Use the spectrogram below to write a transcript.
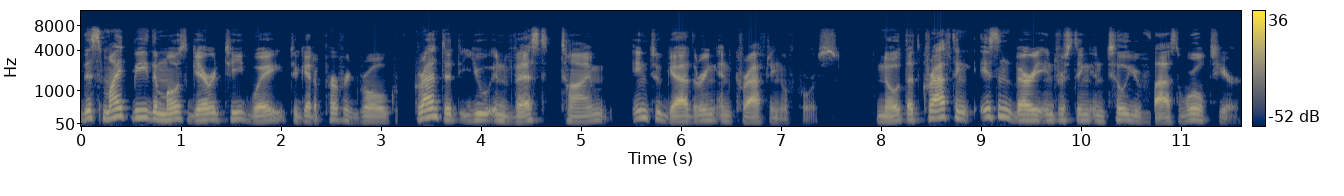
this might be the most guaranteed way to get a perfect roll. Granted, you invest time into gathering and crafting, of course. Note that crafting isn't very interesting until you've last world tier,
